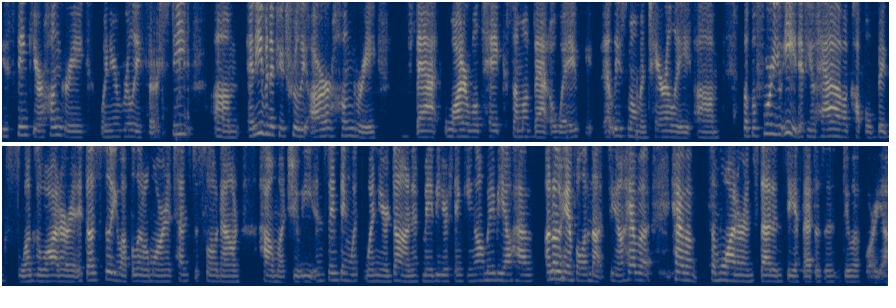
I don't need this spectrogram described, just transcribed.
You think you're hungry when you're really thirsty. Um, and even if you truly are hungry, that water will take some of that away, at least momentarily. Um, but before you eat, if you have a couple big slugs of water, it does fill you up a little more and it tends to slow down how much you eat. And same thing with when you're done. If maybe you're thinking, oh, maybe I'll have another handful of nuts, you know, have a have a, some water instead and see if that doesn't do it for you.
